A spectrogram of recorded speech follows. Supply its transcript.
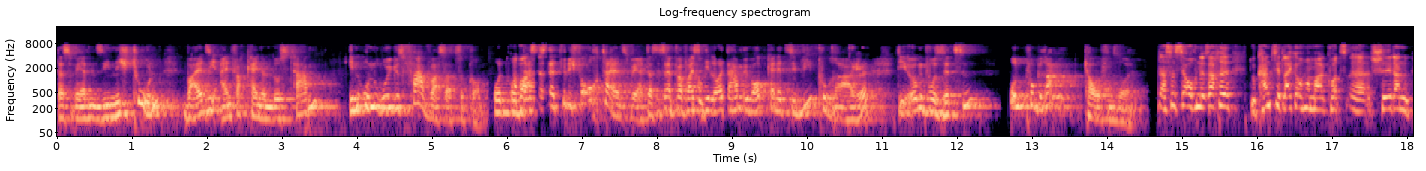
Das werden sie nicht tun, weil sie einfach keine Lust haben, in unruhiges Fahrwasser zu kommen. Und, und das ist natürlich verurteilenswert. Das ist einfach, weißt du, die Leute haben überhaupt keine Zivilcourage, die irgendwo sitzen und Programm kaufen sollen. Das ist ja auch eine Sache, du kannst dir gleich auch noch mal kurz äh, schildern.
